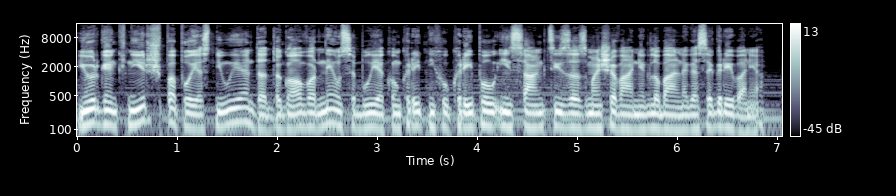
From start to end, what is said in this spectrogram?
Jürgen Knirš pa pojasnjuje, da dogovor ne vsebuje konkretnih ukrepov in sankcij za zmanjševanje globalnega segrevanja.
